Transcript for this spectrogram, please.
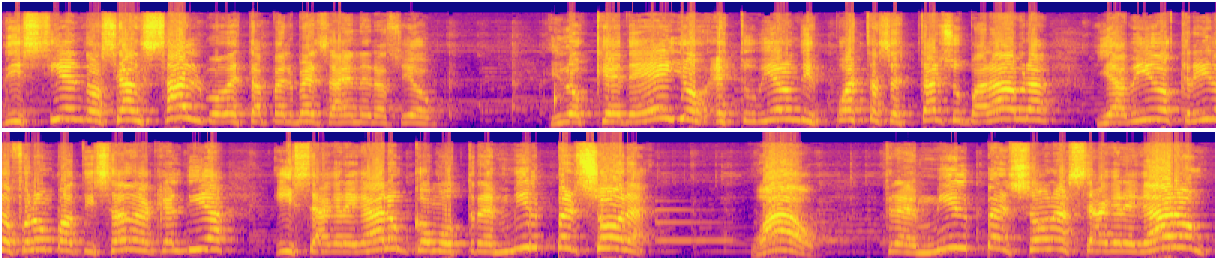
diciendo sean salvos de esta perversa generación. Y los que de ellos estuvieron dispuestos a aceptar su palabra y habido creído fueron bautizados en aquel día y se agregaron como tres mil personas. ¡Wow! Tres mil personas se agregaron.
